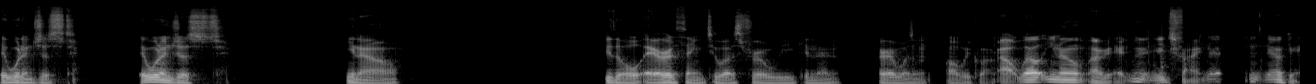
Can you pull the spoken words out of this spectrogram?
They wouldn't just they wouldn't just you know, do the whole error thing to us for a week and then, or it wasn't all week long. Oh, well, you know, okay, it's fine. Uh, okay.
